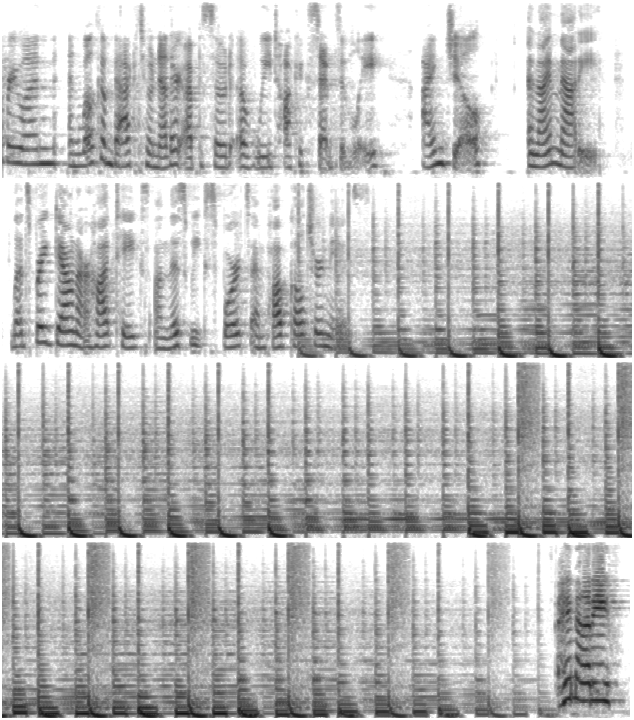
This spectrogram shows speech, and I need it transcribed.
everyone, and welcome back to another episode of We Talk Extensively. I'm Jill. And I'm Maddie. Let's break down our hot takes on this week's sports and pop culture news. Hey, Maddie.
